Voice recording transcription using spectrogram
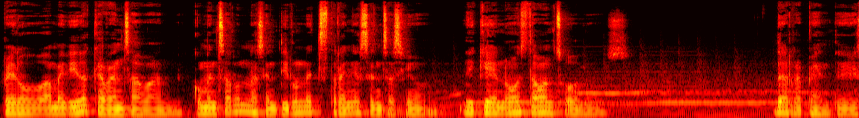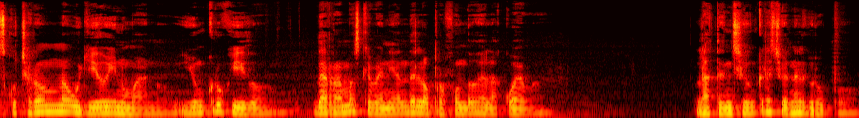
pero a medida que avanzaban, comenzaron a sentir una extraña sensación de que no estaban solos. De repente escucharon un aullido inhumano y un crujido de ramas que venían de lo profundo de la cueva. La tensión creció en el grupo,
